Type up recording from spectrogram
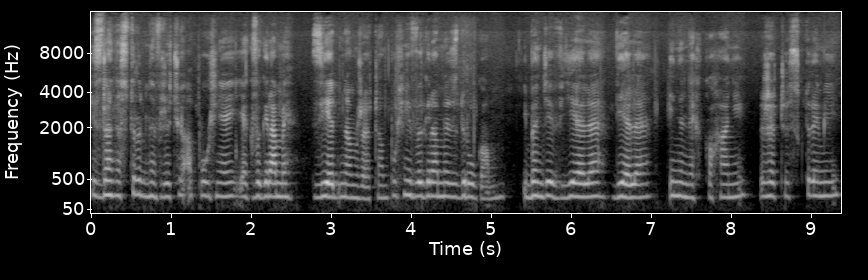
jest dla nas trudne w życiu, a później, jak wygramy z jedną rzeczą, później wygramy z drugą i będzie wiele, wiele innych, kochani, rzeczy, z którymi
